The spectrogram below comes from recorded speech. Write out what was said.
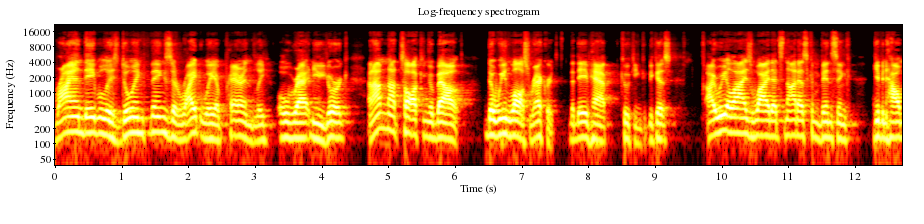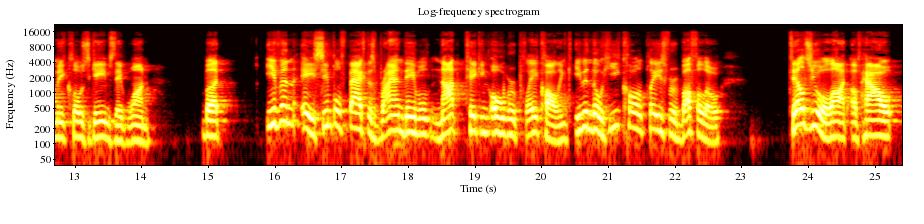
Brian Daboll is doing things the right way, apparently, over at New York. And I'm not talking about the win loss record that they've had cooking because I realize why that's not as convincing given how many close games they've won. But even a simple fact as Brian Daboll not taking over play calling, even though he called plays for Buffalo, tells you a lot of how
